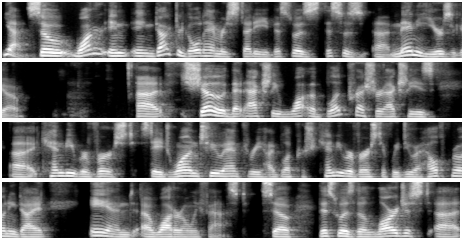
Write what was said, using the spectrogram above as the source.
Yeah. So water in, in Dr. Goldhamer's study, this was this was uh, many years ago, uh, showed that actually wa- uh, blood pressure actually is uh, can be reversed. Stage one, two, and three high blood pressure can be reversed if we do a health promoting diet and a water only fast. So this was the largest uh,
